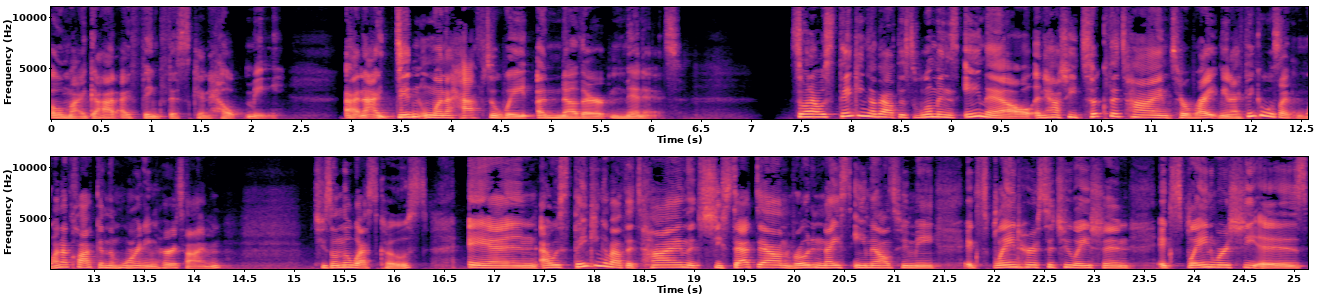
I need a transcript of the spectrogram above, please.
oh my God, I think this can help me. And I didn't want to have to wait another minute. So when I was thinking about this woman's email and how she took the time to write me, and I think it was like one o'clock in the morning, her time. She's on the West Coast. And I was thinking about the time that she sat down, wrote a nice email to me, explained her situation, explained where she is.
